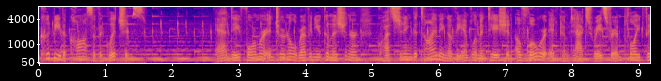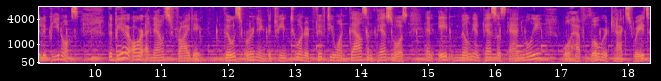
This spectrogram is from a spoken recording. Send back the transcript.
could be the cause of the glitches and a former Internal Revenue Commissioner questioning the timing of the implementation of lower income tax rates for employed Filipinos. The BIR announced Friday those earning between 251,000 pesos and 8 million pesos annually will have lower tax rates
